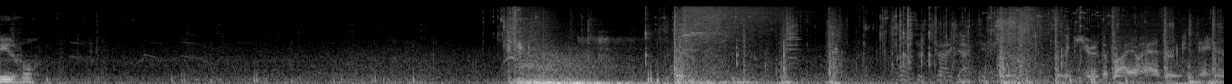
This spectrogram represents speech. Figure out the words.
Beautiful. Cluster charge activated. Secure the biohazard container.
